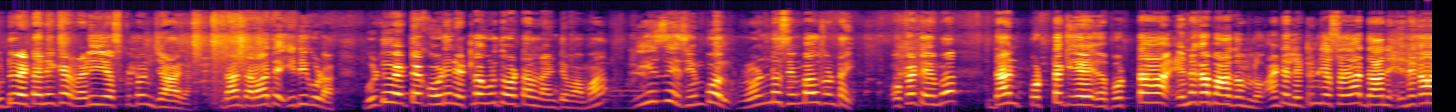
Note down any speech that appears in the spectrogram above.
గుడ్డు పెట్టడానికే రెడీ చేసుకుంటాం జాగా. దాని తర్వాత ఇది కూడా. గుడ్డు పెట్టే కోడిని ఎట్లా గుర్తుపట్టాలంటే మామ ఈజీ సింపుల్. రెండు సింబల్స్ ఉంటాయి. ఒకటేమో దాని పొట్టకి పొట్ట వెనక భాగంలో అంటే లెటర్న్ చేస్తుంది కదా దాని వెనక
